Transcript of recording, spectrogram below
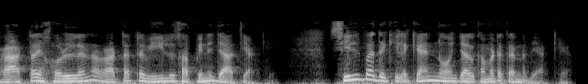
රට හොල්ලන රටට විහිළු සපින જાතියක් කියන. සිල්පද කියලා කියන්නේ නෝන්ජල්කමට කරන දෙයක් කියලා.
